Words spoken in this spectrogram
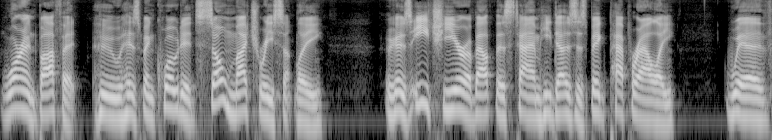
Warren Buffett, who has been quoted so much recently because each year about this time he does his big pep rally with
